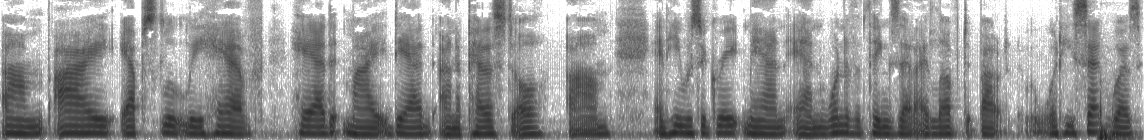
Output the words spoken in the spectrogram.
Um, I absolutely have had my dad on a pedestal, um, and he was a great man. And one of the things that I loved about what he said was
